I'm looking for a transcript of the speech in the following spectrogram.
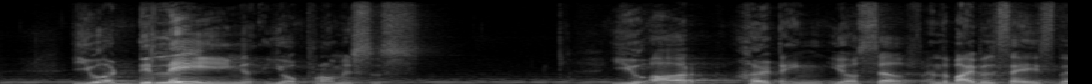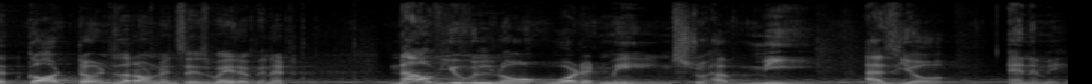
you are delaying your promises. You are hurting yourself. And the Bible says that God turns around and says, Wait a minute, now you will know what it means to have me as your enemy.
